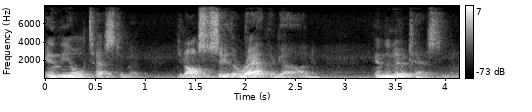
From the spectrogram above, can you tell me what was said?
in the Old Testament. You can also see the wrath of God in the New Testament.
